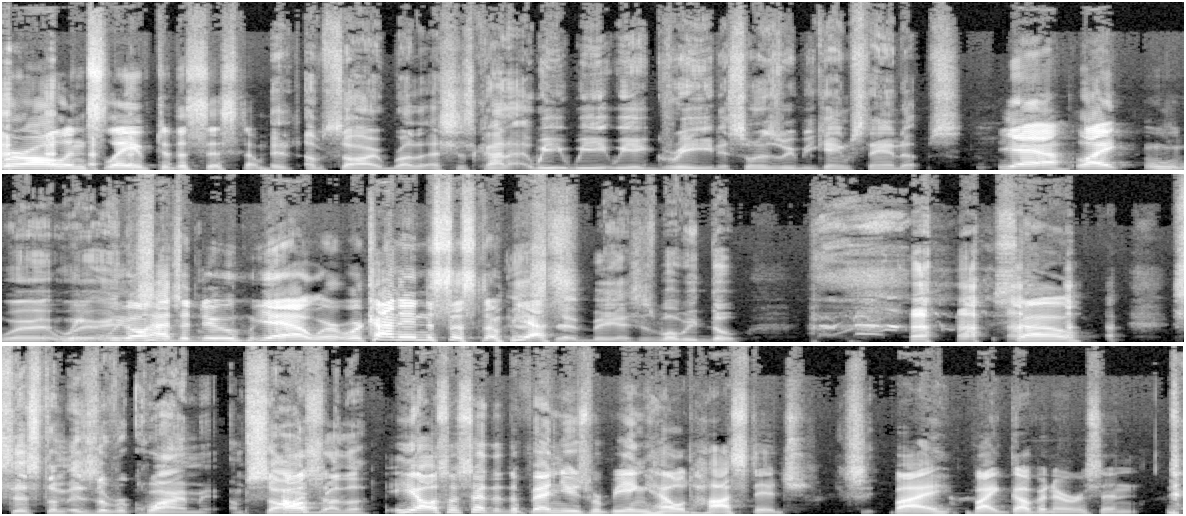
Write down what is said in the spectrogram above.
We're all enslaved to the system. It- I'm sorry, brother. That's just kind of we we we agreed as soon as we became stand-ups. Yeah, like We're- we, we're in we gonna have to do. Yeah, we're we're kind of in the system. That's yes. it, man. It's just what we do. So System is the requirement. I'm sorry, Also- brother. he also said that the venues were being held hostage Gee. by by governors and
